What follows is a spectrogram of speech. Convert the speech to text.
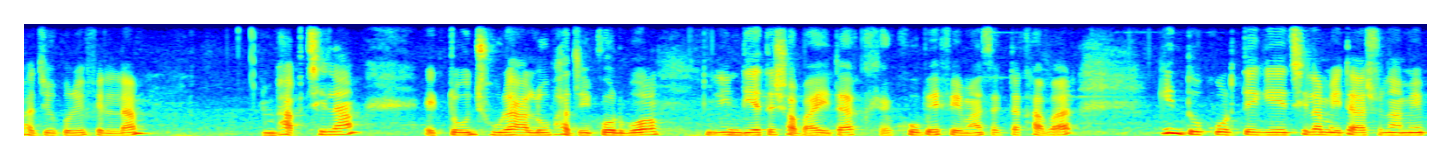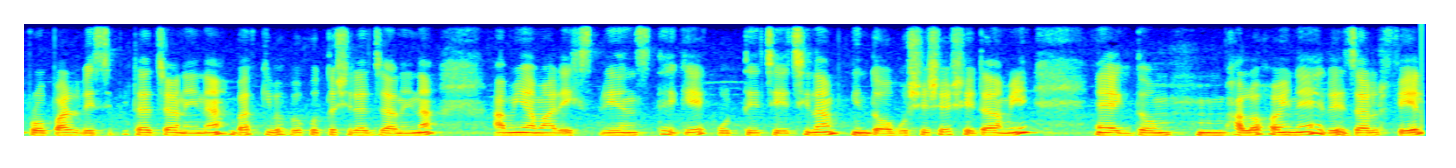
ভাজি করে ফেললাম। ভাবছিলাম একটু ঝুড়া আলু ভাজি করব। ইন্ডিয়াতে সবাই এটা খুবই ফেমাস একটা খাবার। কিন্তু করতে গিয়েছিলাম, এটা আসলে আমি প্রপার রেসিপিটা জানি না বা কীভাবে করতে সেটা জানি না। আমি আমার এক্সপিরিয়েন্স থেকে করতে চেয়েছিলাম, কিন্তু অবশেষে সেটা আমি একদম ভালো হয় না রেজাল্ট ফেল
